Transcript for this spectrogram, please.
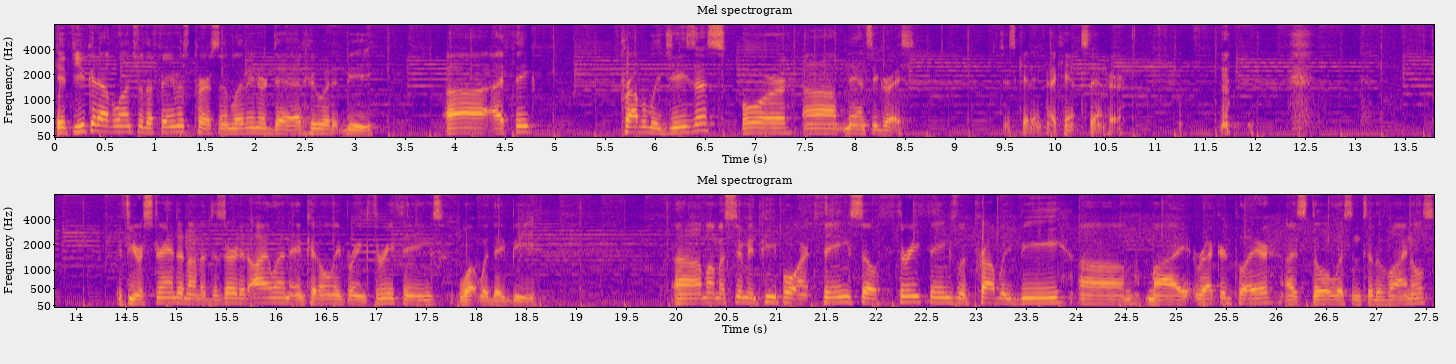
If you could have lunch with a famous person, living or dead, who would it be? Uh, I think probably Jesus or um, Nancy Grace. Just kidding, I can't stand her. if you were stranded on a deserted island and could only bring three things, what would they be? Um, I'm assuming people aren't things, so three things would probably be um, my record player. I still listen to the vinyls.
